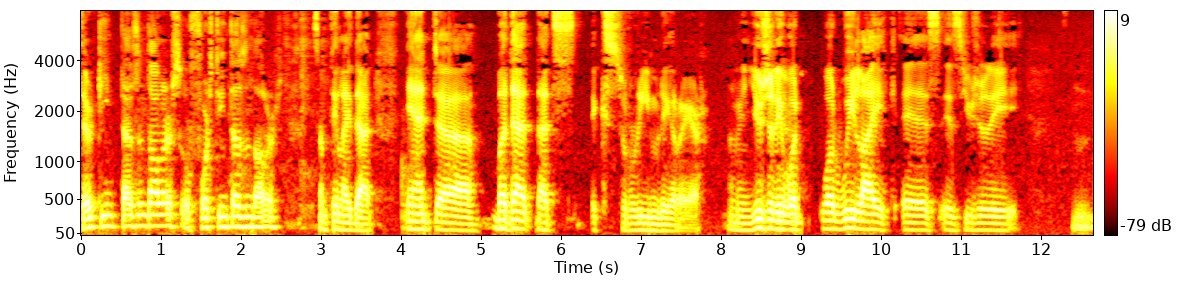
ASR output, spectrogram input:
thirteen thousand dollars or fourteen thousand dollars, something like that. And uh, but that that's extremely rare. I mean, usually yeah. what what we like is is usually mm,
